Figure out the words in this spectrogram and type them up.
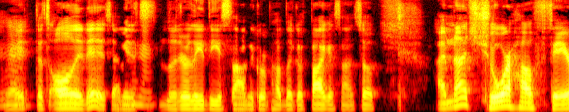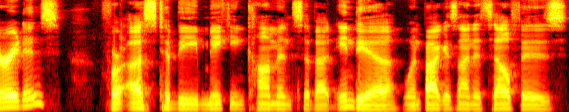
Mhm. right that's all it is i mean it's literally the islamic republic of pakistan so i'm not sure how fair it is for us to be making comments about india when pakistan itself is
